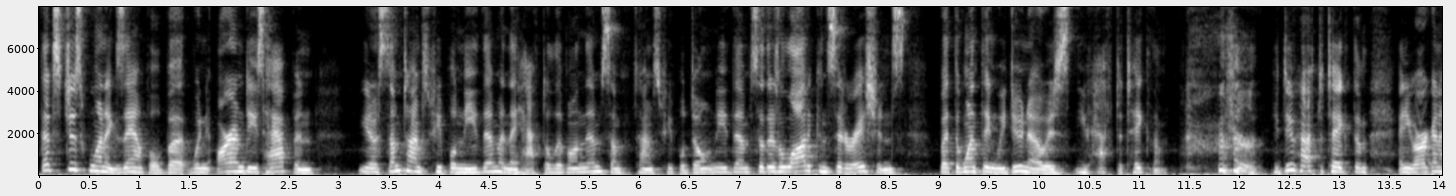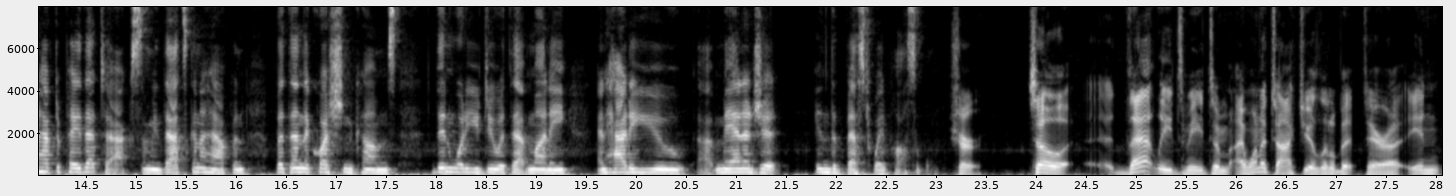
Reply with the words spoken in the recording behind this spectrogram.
that's just one example. But when RMDs happen, you know sometimes people need them and they have to live on them sometimes people don't need them so there's a lot of considerations but the one thing we do know is you have to take them sure you do have to take them and you are going to have to pay that tax i mean that's going to happen but then the question comes then what do you do with that money and how do you uh, manage it in the best way possible? Sure. So uh, that leads me to i want to talk to you a little bit tara. In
